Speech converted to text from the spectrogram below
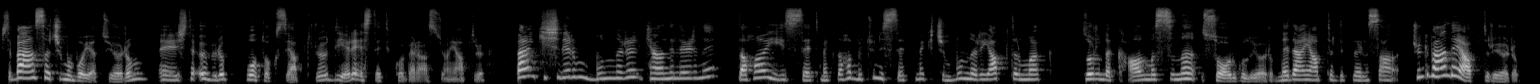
İşte ben saçımı boyatıyorum, e, işte öbürü botoks yaptırıyor, diğeri estetik operasyon yaptırıyor. Ben kişilerin bunları kendilerini daha iyi hissetmek, daha bütün hissetmek için bunları yaptırmak zorunda kalmasını sorguluyorum. Neden yaptırdıklarını sağ... Çünkü ben de yaptırıyorum.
